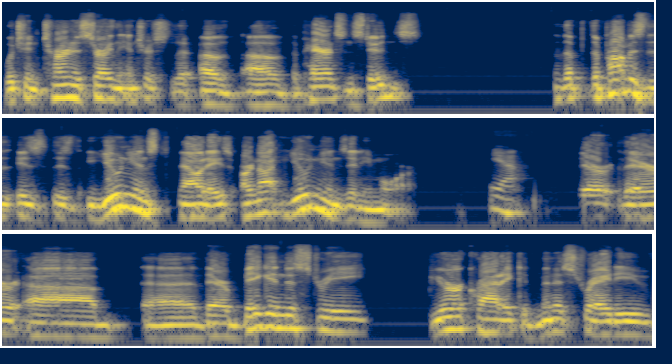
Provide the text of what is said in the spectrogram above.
which in turn is serving the interests of the, of, of the parents and students. The, the problem is, is is unions nowadays are not unions anymore. Yeah. They're they're uh, uh, they're big industry, bureaucratic, administrative.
